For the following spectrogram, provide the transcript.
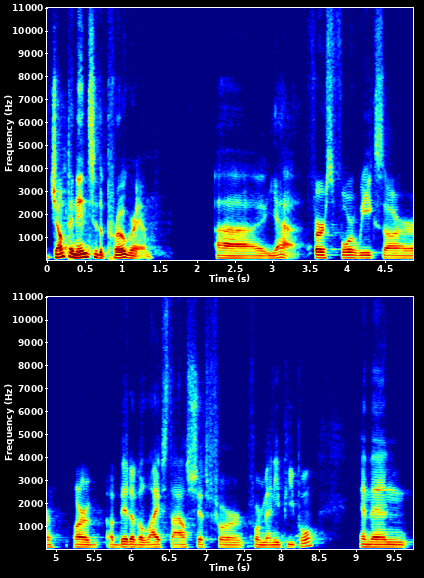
jumping into the program. Uh, yeah, first four weeks are are a bit of a lifestyle shift for for many people, and then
